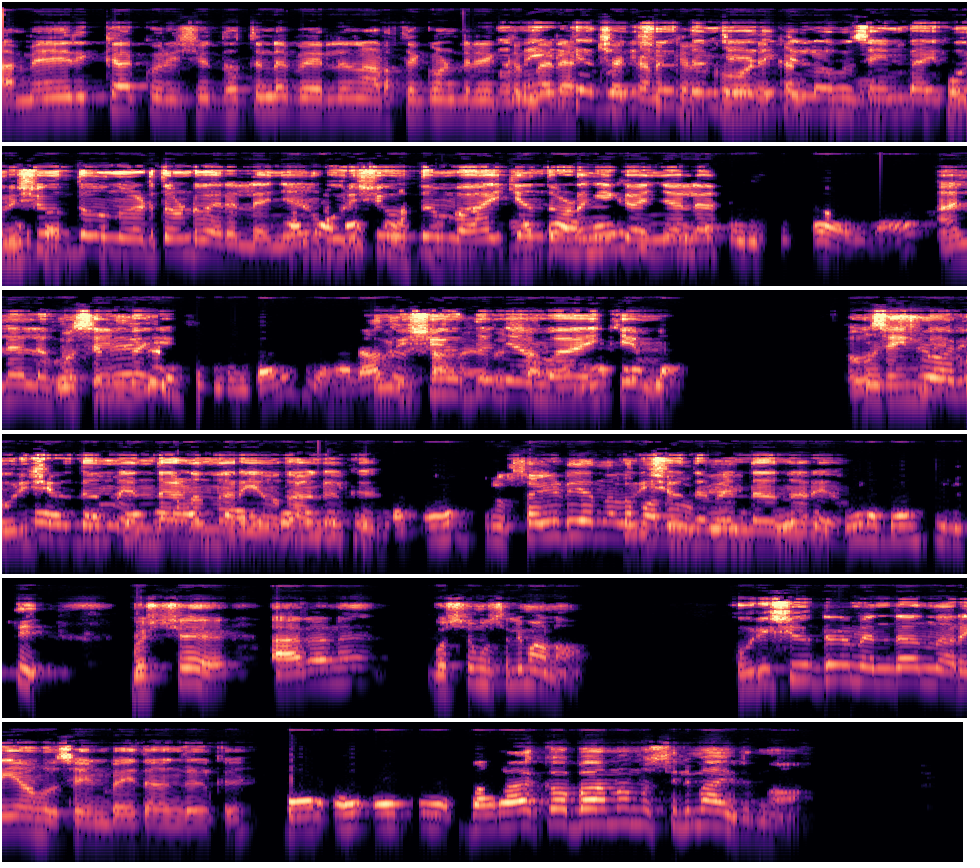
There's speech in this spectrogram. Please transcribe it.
America കുരിശുദ്ധത്തിന്റെ പേരിൽ നടത്തിക്കൊണ്ടിരിക്കുന്ന ലക്ഷക്കണക്കിന് കോടി കോടിക്കണക്കിന് ഹുസൈൻ ഭായ്. കുരിശുദ്ധം ഒന്നും എടുത്തോണ്ട് വരല്ലേ? ഞാൻ കുരിശുദ്ധം വായിക്കാൻ തുടങ്ങി കഴിഞ്ഞാൽ അല്ലല്ല ഹുസൈൻ ഭായ്. കുരിശുദ്ധം ഞാൻ വായിക്കും. ഹുസൈൻ ഭായ് കുരിശുദ്ധം എന്താണെന്ന് അറിയോ താങ്കൾക്ക്? കുരിശുദ്ധം എന്താണെന്ന് അറിയോ പക്ഷേ ആരാണ്? ബുഷ് മുസ്ലിം ആണോ? കുരിശുദ്ധം എന്താണെന്ന് അറിയാം ഹുസൈൻ ഭായ് താങ്കൾക്ക്? ബറാക്ക് ഒബാമ മുസ്ലിം ആയിരുന്നോ?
